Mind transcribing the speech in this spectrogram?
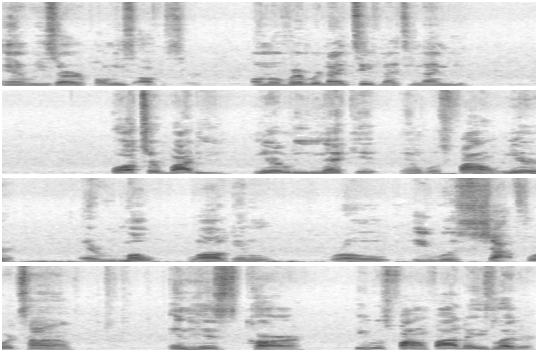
and reserve police officer. On November 19, 1990, Walter body nearly naked and was found near a remote logging road. He was shot four times in his car. He was found five days later.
